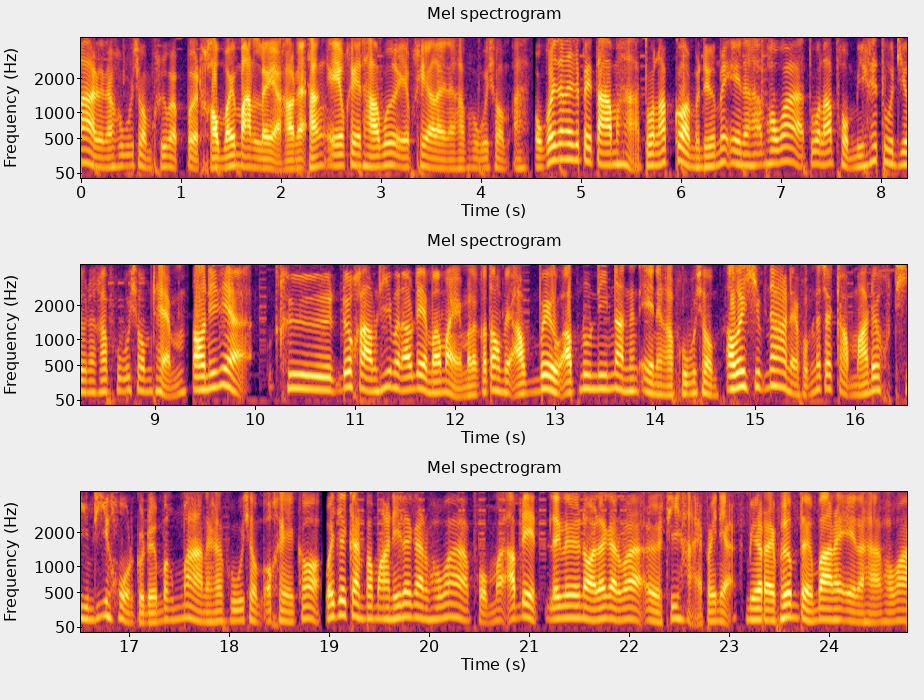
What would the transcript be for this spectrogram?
มากๆเลยนะคุณผู้ชมคือแบบเปิดคอมไว้มันเลยอะเขาเนี่ยทั้ง AFK Tower AFK อะไรนะครับคุณผู้ชมอะผมก็จะน่าจะไปตามหาตัวรับก่อนเหมือนเดิมนั่นเองนะครับเพราะว่าตัวรับผมมีแค่ตัวเดียวนะครับคุณผู้ชมแถม ตอนนี้เนี่ยคือด้วยความที่มันอัปเดตมาใหม่มันก็ต้องไปอัพเวลอัพนู่นนี่นั่นนั่นเองนะครับคุณผู้ชมเอาไว้คลิปหน้าเนี่ยผมน่าจะกลับมาด้วยทีมที่โหดกว่าเดิมมากๆนะครับคุณผู้ชมโอเค ก็ไว้เจอกันประมาณนี้แล้วกันเพราะว่าผมมาอัปเดตเล็กๆน้อยๆแล้วกันว่าเออที่หายไปเนี่ยมีอะไรเพิ่มเติมบ้างนั่นเองนะฮะเพราะว่า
